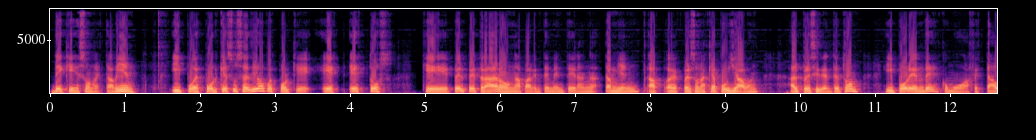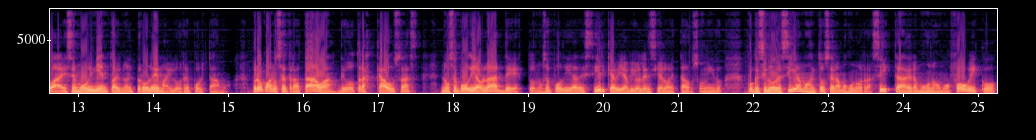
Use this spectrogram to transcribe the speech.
de que eso no está bien. ¿Y pues por qué sucedió? Pues porque estos que perpetraron aparentemente eran también eh, personas que apoyaban al presidente Trump. Y por ende, como afectaba a ese movimiento, ahí no hay problema y lo reportamos. Pero cuando se trataba de otras causas, no se podía hablar de esto, no se podía decir que había violencia en los Estados Unidos. Porque si lo decíamos, entonces éramos unos racistas, éramos unos homofóbicos,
